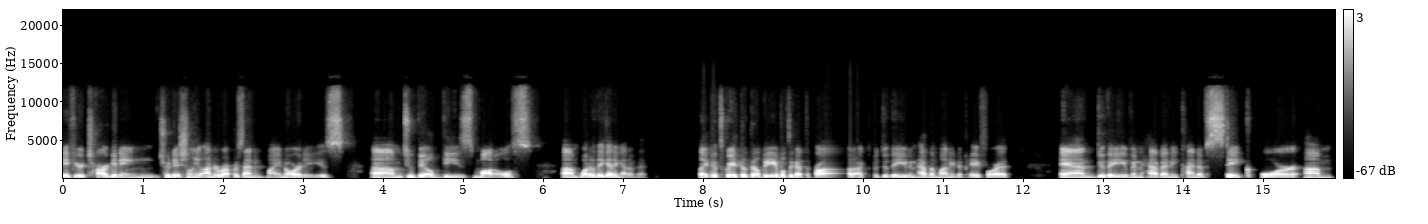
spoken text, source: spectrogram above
if you're targeting traditionally underrepresented minorities um, to build these models, um, what are they getting out of it? Like, it's great that they'll be able to get the product, but do they even have the money to pay for it? And do they even have any kind of stake or, um,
